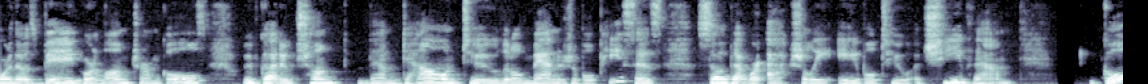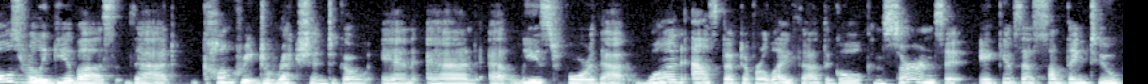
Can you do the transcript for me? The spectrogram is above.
for those big or long term goals, we've got to chunk them down to little manageable pieces so that we're actually able to achieve them. Goals really give us that concrete direction to go in, and at least for that one aspect of our life that the goal concerns, it, it gives us something to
